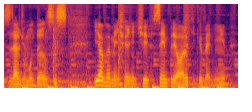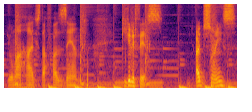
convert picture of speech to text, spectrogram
fizeram de mudanças? E obviamente a gente sempre olha o que, que o velhinho de Omaha está fazendo. O que, que ele fez? Adições,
